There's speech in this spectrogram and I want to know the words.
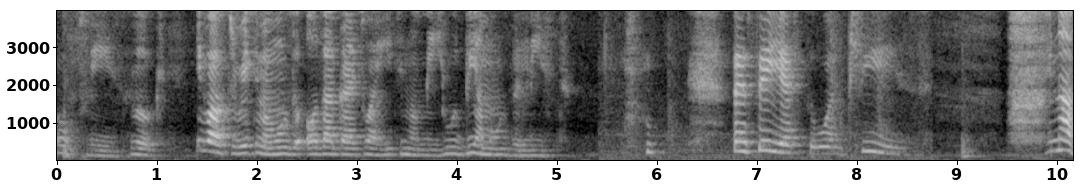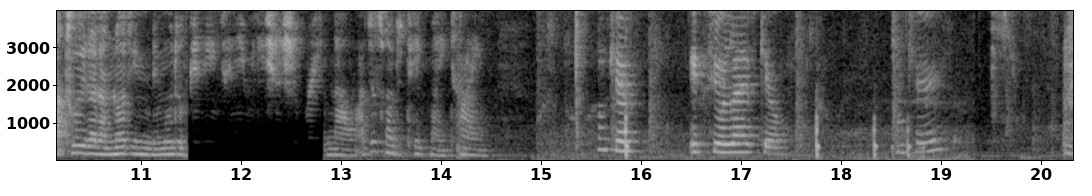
Oh, please. Look, if I was to rate him amongst the other guys who are hitting on me, he would be amongst the least. Then say yes to one, please. You know, I've told you that I'm not in the mood of getting into any relationship right now. I just want to take my time. Okay. It's your life, girl. Okay?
